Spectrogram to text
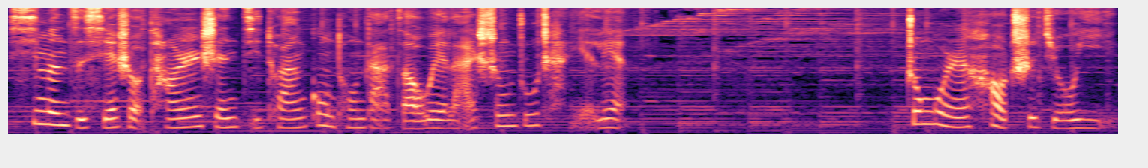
西门子携手唐人神集团，共同打造未来生猪产业链。中国人好吃久矣，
